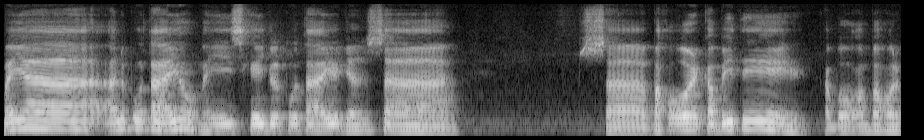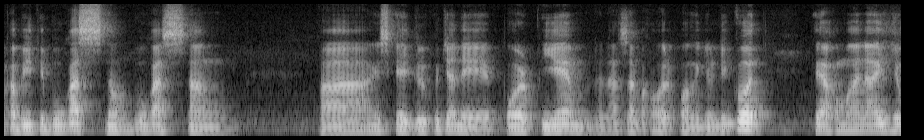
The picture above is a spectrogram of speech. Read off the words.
may ah, ano po tayo, may schedule po tayo diyan sa sa Bacoor, Cavite. Kabukan Bacoor, Cavite bukas, no? Bukas ng ang schedule ko diyan eh 4 PM na nasa Bacoor po ang inyong lingkod. Kaya kung mga nais nyo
